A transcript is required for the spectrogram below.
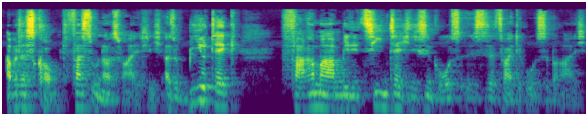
Aber das kommt, fast unausweichlich. Also Biotech, Pharma, Medizintechnik sind groß, ist der zweite große Bereich.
